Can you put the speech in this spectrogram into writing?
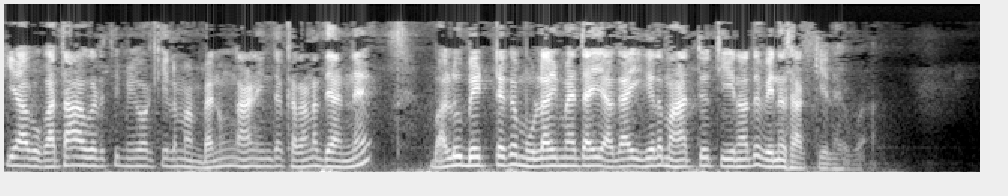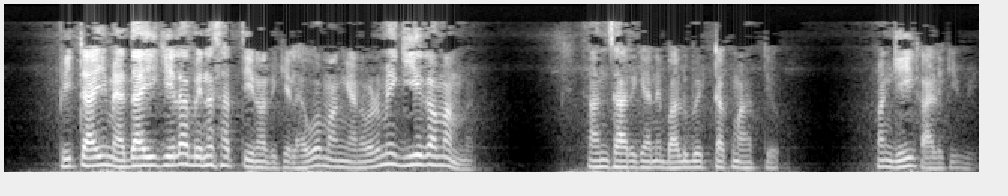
කියාපු කතාවකට මේවා කියලා මම බැනුම් අහන ඉඳ කරන්න දෙයක් නැහැ. බලු බෙට්ටක මුලයි මැදයි අගයි කියලා මහත්වෝ තියනවද වෙනසක් කියලා ඇහුවා. පිටයි මැදයි කියලා වෙනසක් තියනවද කියලා ඇහුවා මං යනකොට මේ ගිය ගමන්ම. සංසාරේ කියන්නේ බලු බෙට්ටක් මහත්වෝ. මං ගිහි කාලේ කිව්වේ.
